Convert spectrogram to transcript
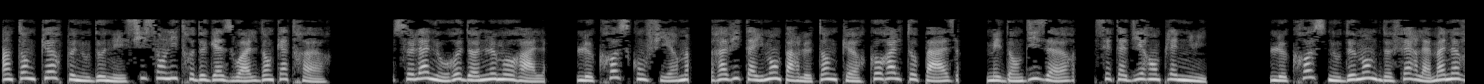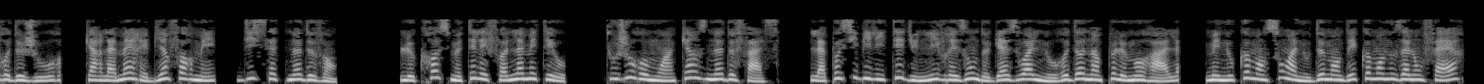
un tanker peut nous donner 600 litres de gasoil dans 4 heures. Cela nous redonne le moral. Le cross confirme, ravitaillement par le tanker Coral Topaz, mais dans 10 heures, c'est-à-dire en pleine nuit. Le cross nous demande de faire la manœuvre de jour, car la mer est bien formée, 17 nœuds de vent. Le cross me téléphone la météo. Toujours au moins 15 nœuds de face. La possibilité d'une livraison de gasoil nous redonne un peu le moral, mais nous commençons à nous demander comment nous allons faire?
